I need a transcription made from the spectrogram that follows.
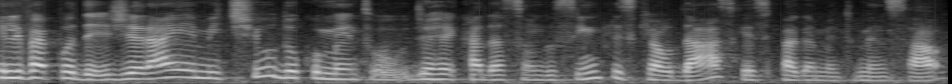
Ele vai poder gerar e emitir o documento de arrecadação do Simples, que é o DAS, que é esse pagamento mensal.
